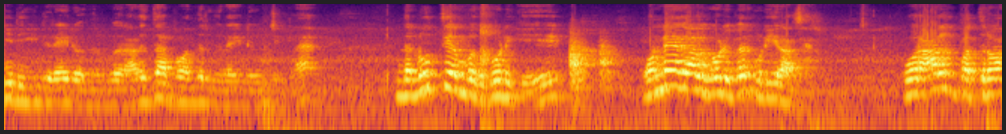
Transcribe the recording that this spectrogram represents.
ஈடி ஈடி ரைடு வந்துருக்கு அதுக்கு தான் இப்போ வந்திருக்கு ரைடு வச்சுக்கலாம் இந்த நூற்றி ஐம்பது கோடிக்கு ஒன்னே கால் கோடி பேர் குடிக்கிறான் சார். ஒரு ஆளுக்கு பத்து ரூபா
